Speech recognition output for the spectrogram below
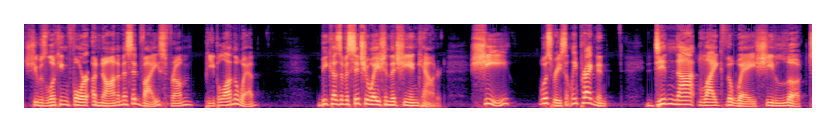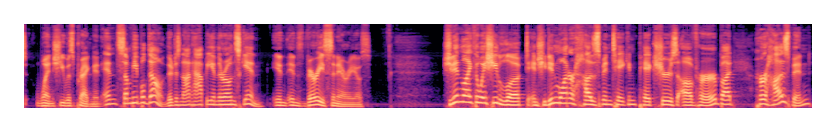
She was looking for anonymous advice from people on the web because of a situation that she encountered. She was recently pregnant, did not like the way she looked when she was pregnant. And some people don't. They're just not happy in their own skin in, in various scenarios. She didn't like the way she looked, and she didn't want her husband taking pictures of her, but her husband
